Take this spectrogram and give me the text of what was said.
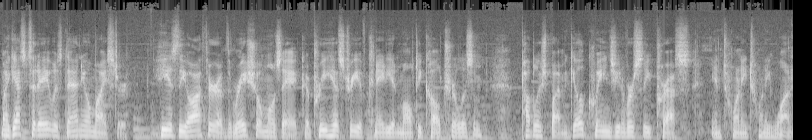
My guest today was Daniel Meister. He is the author of The Racial Mosaic, a prehistory of Canadian multiculturalism, published by McGill Queen's University Press in 2021.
